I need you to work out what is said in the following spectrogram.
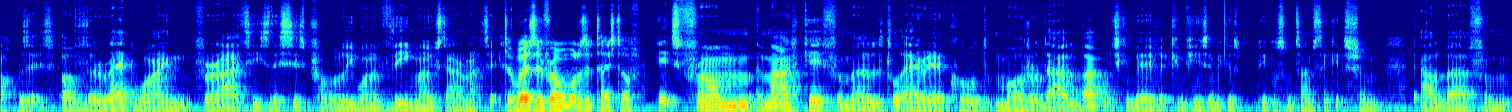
opposite of the red wine varieties. This is probably one of the most aromatic. So where's it from and what does it taste of? It's from the Marche, from a little area called Moro d'Alba, which can be a bit confusing because people sometimes think it's from Alba from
